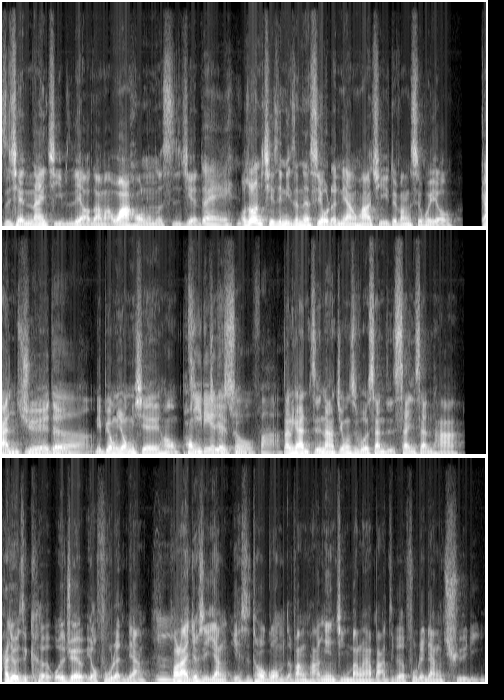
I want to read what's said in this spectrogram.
之前那一集不是聊到吗？挖喉咙的事件，对，我说，其实你真的是有能量的话，其实对方是会有。感觉的，你不用用一些哈碰接触。那你看，只是拿金庸师傅的扇子扇一扇他，他就一直咳，我就觉得有负能量。后来就是一样，也是透过我们的方法念经，帮他把这个负能量驱离。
